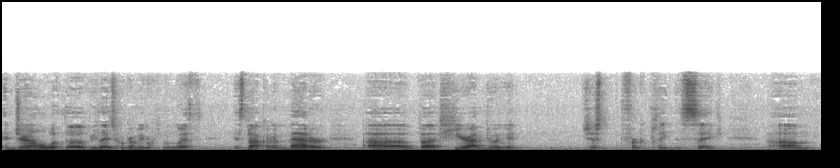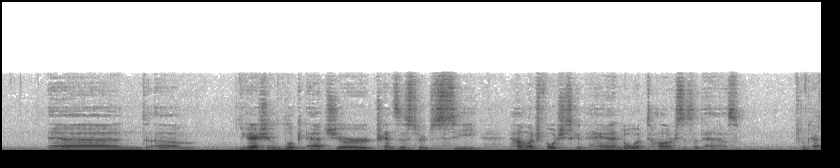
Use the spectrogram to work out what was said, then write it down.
in general, what the relays we're going to be working with is not going to matter, uh, but here I'm doing it just for completeness sake. Um, and um, you can actually look at your transistor to see how much voltage it can handle, what tolerances it has. Okay.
